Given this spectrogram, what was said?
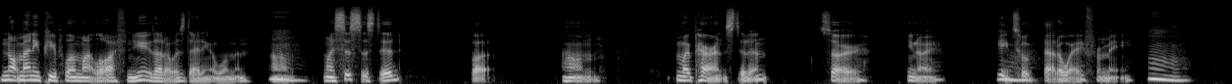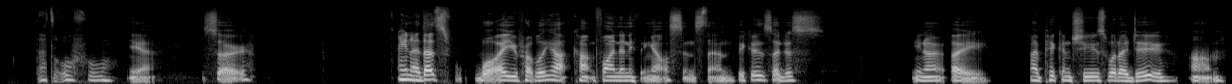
not many people in my life knew that i was dating a woman um, my sisters did but um, my parents didn't so you know he took that away from me Mm. That's awful. yeah. So, you know, that's why you probably ha- can't find anything else since then because I just, you know, I I pick and choose what I do um,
